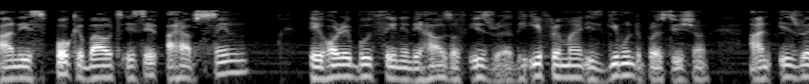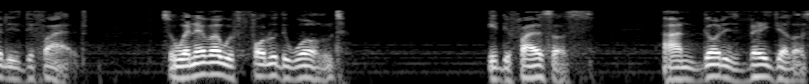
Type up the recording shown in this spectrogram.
And he spoke about, he said, I have seen a horrible thing in the house of Israel. The Ephraimite is given to prostitution and Israel is defiled. So whenever we follow the world, it defiles us. And God is very jealous.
